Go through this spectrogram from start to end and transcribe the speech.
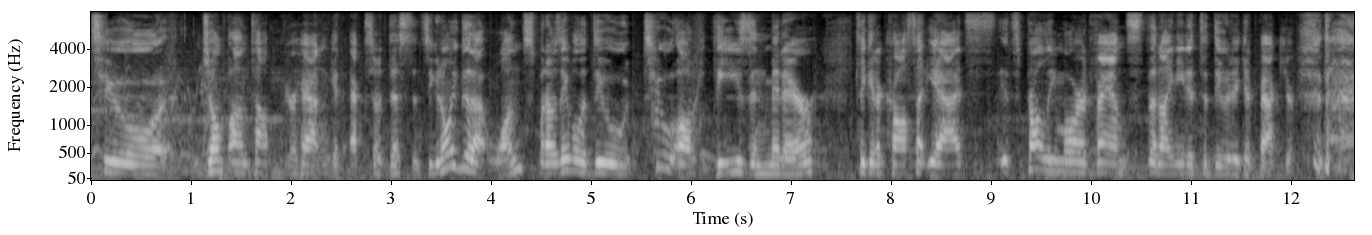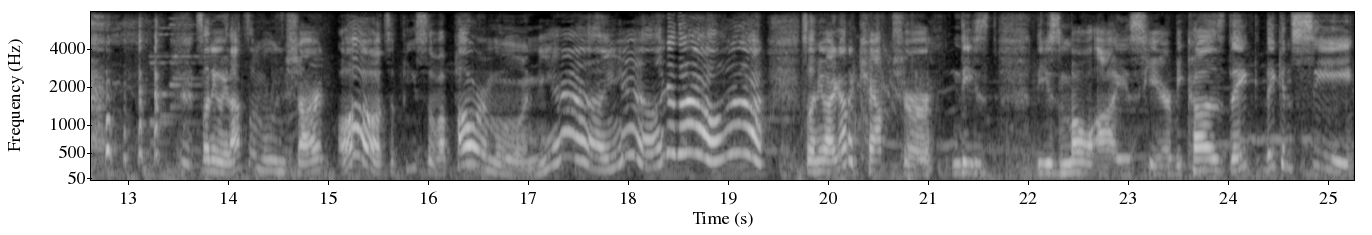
to jump on top of your hat and get extra distance. You can only do that once, but I was able to do two of these in midair to get across that. Yeah, it's it's probably more advanced than I needed to do to get back here. so anyway, that's a moon shard. Oh, it's a piece of a power moon. Yeah, yeah, look at that. So anyway, I gotta capture these these Moe-Eyes here because they they can see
